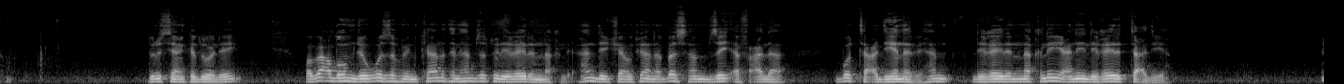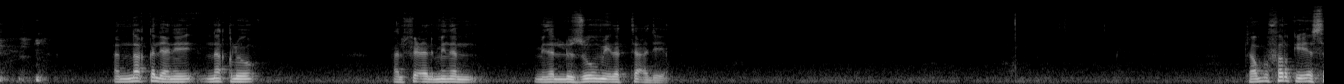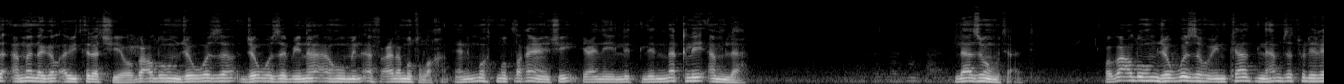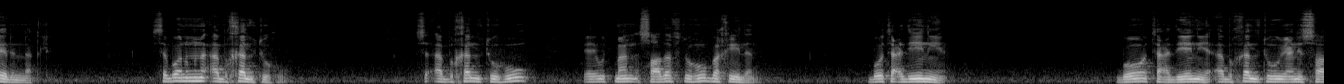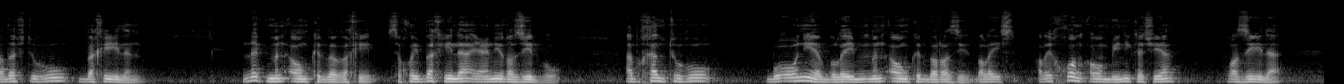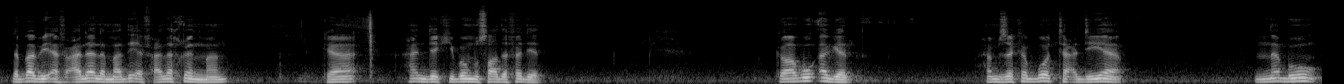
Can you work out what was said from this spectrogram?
درسيان كدولي وبعضهم جوزه إن كانت الهمزة لغير النقل. عندي كانت بس هم زي أفعل بو التعدية به هم لغير النقل يعني لغير التعدية. النقل يعني نقل الفعل من من اللزوم إلى التعدية. كابو فرق يسا أمل قال أبي ثلاث وبعضهم جوز جوز بناءه من أفعل مطلقا. يعني مطلقا يعني شيء يعني للنقل أم لا؟ لازم متعدي. وبعضهم جوزه إن كانت الهمزة لغير النقل. يسبون من أبخلته. سأبخلته يعني وثمان صادفته بخيلا. بو تعدينية. بو تعدينية. أبخلته يعني صادفته بخيلا. نك من أوم كذبة بخيل. سخوي بخيلة يعني رزيل بو. أبخلته بؤونية بلي من أوم كذبة رزيل. بلي بلي خوم أوم بيني كشيا رزيلة لبابي أفعل لما دي أفعل خين من. كهندك بو مصادفة ديت. كابو أجر. همزة كبو تعدية. نبو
